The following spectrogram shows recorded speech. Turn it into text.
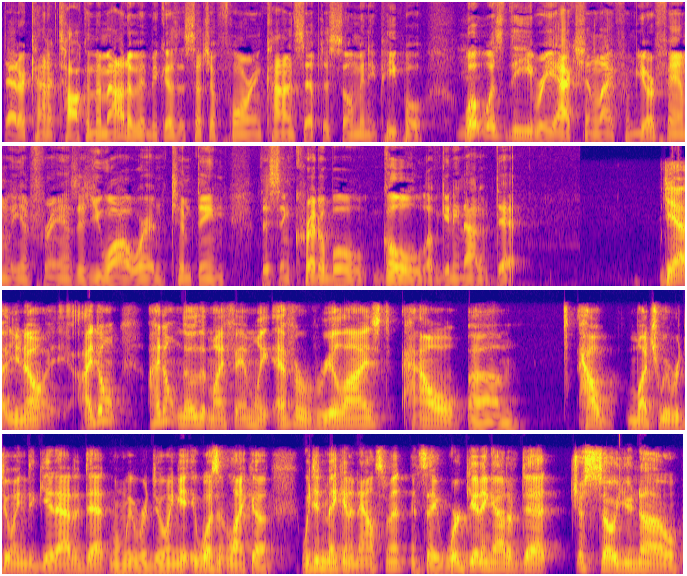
that are kind of talking them out of it because it's such a foreign concept to so many people. Yeah. What was the reaction like from your family and friends as you all were attempting this incredible goal of getting out of debt? Yeah, you know, I don't, I don't know that my family ever realized how um, how much we were doing to get out of debt when we were doing it. It wasn't like a we didn't make an announcement and say we're getting out of debt just so you know.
